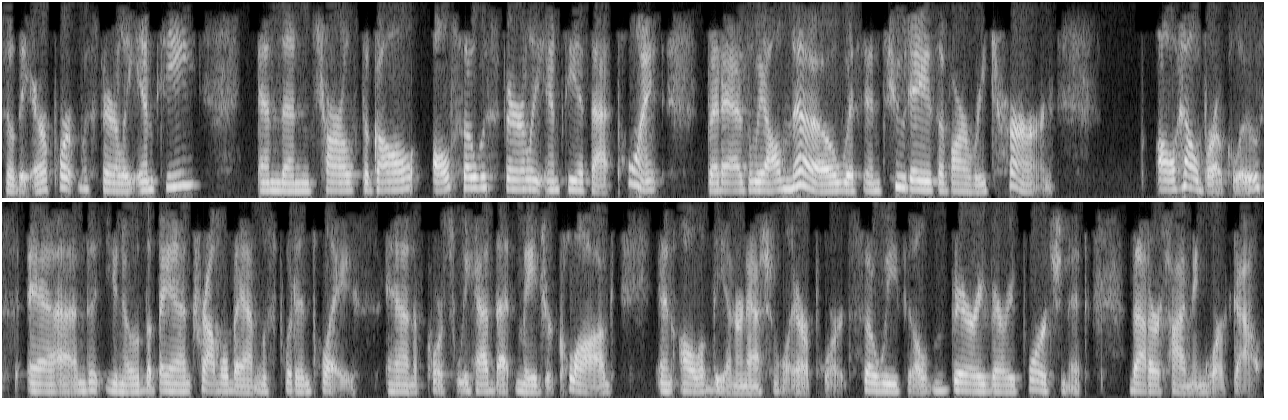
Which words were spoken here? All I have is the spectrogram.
so the airport was fairly empty. And then Charles de Gaulle also was fairly empty at that point. But as we all know, within two days of our return, all hell broke loose and, you know, the ban, travel ban was put in place. And of course we had that major clog in all of the international airports. So we feel very, very fortunate that our timing worked out.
